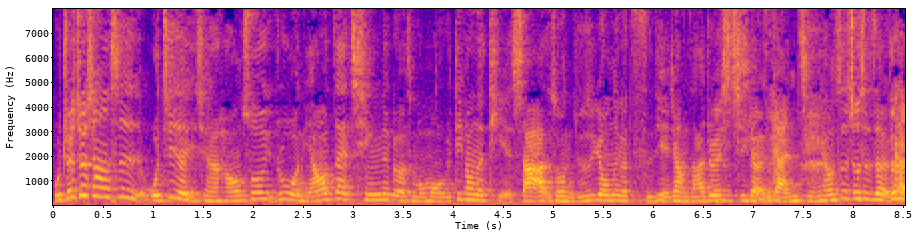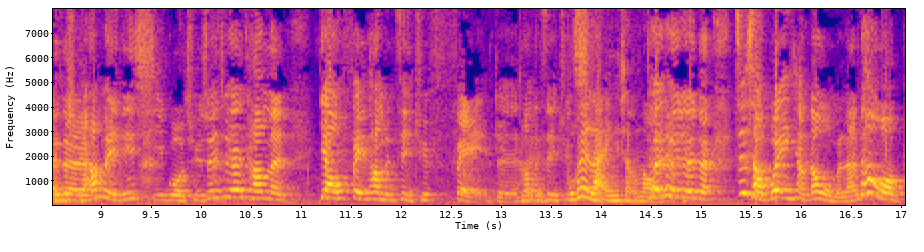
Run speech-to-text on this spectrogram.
我觉得就像是我记得以前好像说，如果你要在清那个什么某个地方的铁砂的时候，你就是用那个磁铁这样子，它就会吸得很干净。好像是就是这个感觉。对对，他们已经吸过去，所以就在他们要废，他们自己去废，对，对他们自己去不会来影响到。对对对对，至少不会影响到我们了。但我。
